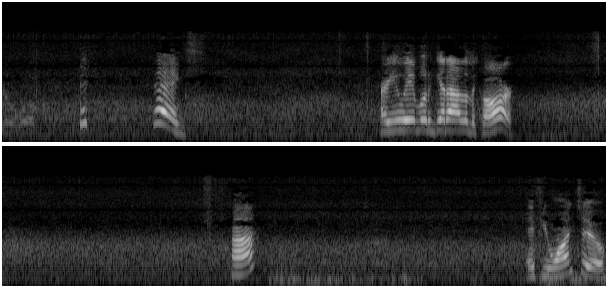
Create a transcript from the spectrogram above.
You're welcome. Thanks. Are you able to get out of the car? Huh? If you want to.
